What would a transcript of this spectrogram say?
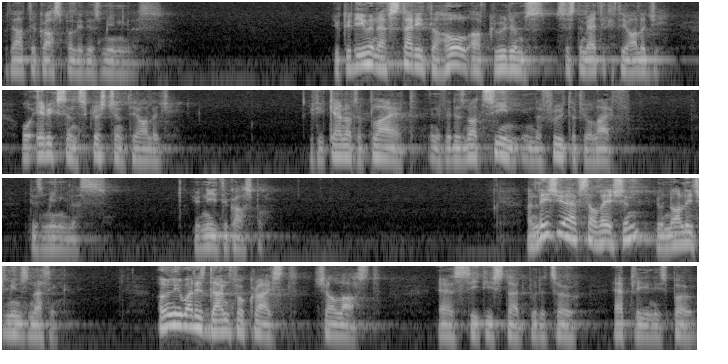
Without the gospel, it is meaningless. You could even have studied the whole of Grudem's systematic theology or Erickson's Christian theology. If you cannot apply it, and if it is not seen in the fruit of your life, it is meaningless. You need the gospel. Unless you have salvation, your knowledge means nothing. Only what is done for Christ shall last, as C.T. Studd put it so aptly in his poem.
